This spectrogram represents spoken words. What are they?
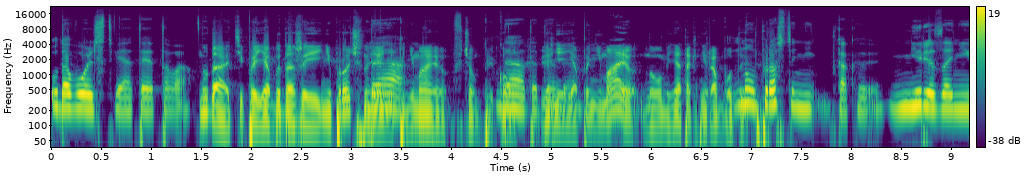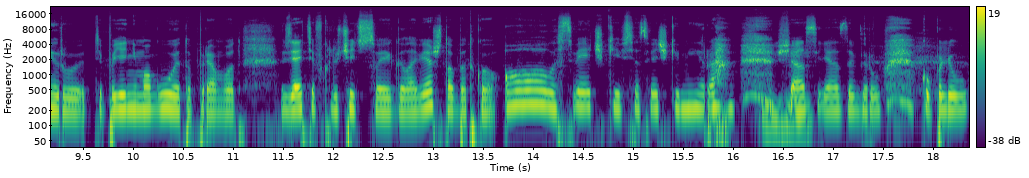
удовольствия от этого. Ну да, типа я бы даже и не прочь, но я Да. не понимаю, в чем прикол. Да, да, да, Вернее, да. я понимаю, но у меня так не работает. Ну, просто не, как, э, не резонирует. Типа, я не могу это прям вот взять и включить в своей голове, чтобы такое, о, свечки, все свечки мира, Мгм. сейчас я заберу, куплю.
